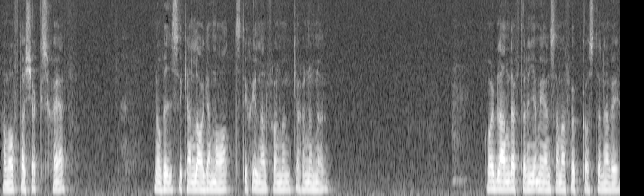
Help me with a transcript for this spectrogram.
Han var ofta kökschef. Noviser kan laga mat till skillnad från munkar och nunnor. Och ibland efter den gemensamma frukosten när vi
